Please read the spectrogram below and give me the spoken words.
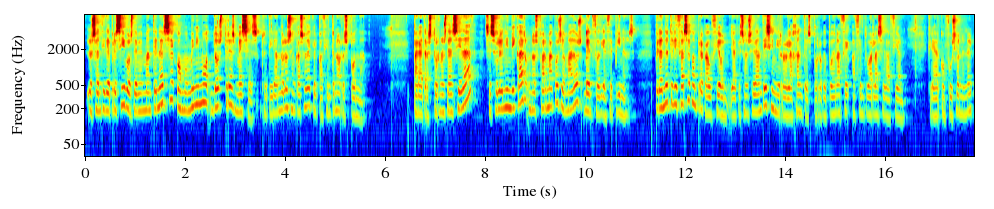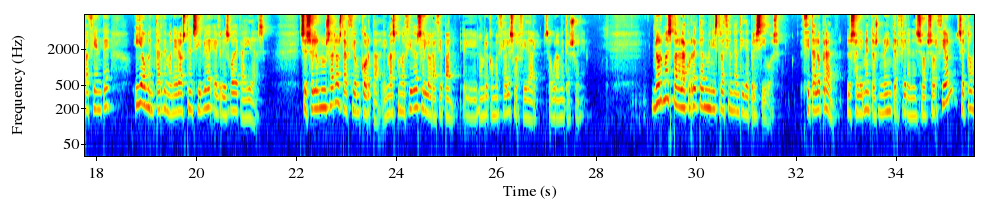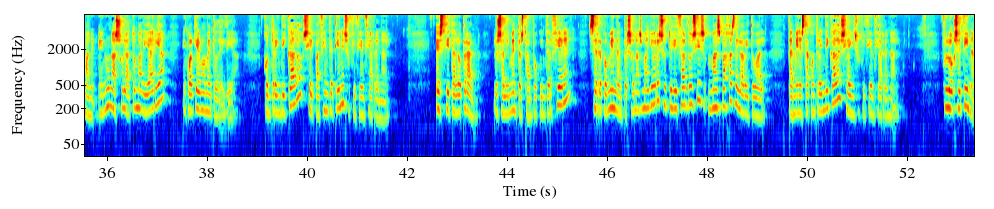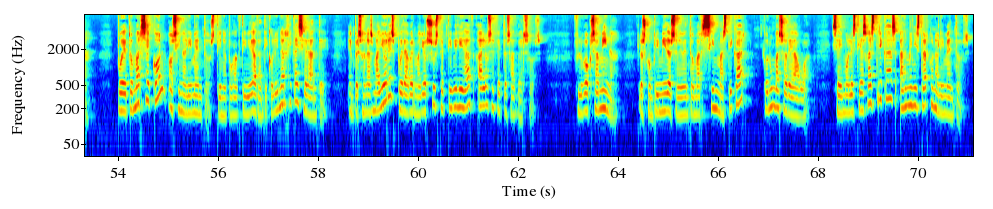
Los antidepresivos deben mantenerse como mínimo dos-tres meses, retirándolos en caso de que el paciente no responda. Para trastornos de ansiedad se suelen indicar unos fármacos llamados benzodiazepinas, pero han de utilizarse con precaución, ya que son sedantes y relajantes, por lo que pueden acentuar la sedación crear confusión en el paciente y aumentar de manera ostensible el riesgo de caídas. Se suelen usar los de acción corta, el más conocido es el lorazepam, el nombre comercial es Orfidal, seguramente os suene. Normas para la correcta administración de antidepresivos. Citalopram. Los alimentos no interfieren en su absorción, se toman en una sola toma diaria en cualquier momento del día. Contraindicado si el paciente tiene insuficiencia renal. Escitalopram. Los alimentos tampoco interfieren, se recomienda en personas mayores utilizar dosis más bajas de lo habitual. También está contraindicado si hay insuficiencia renal. Fluoxetina. Puede tomarse con o sin alimentos. Tiene poca actividad anticolinérgica y sedante. En personas mayores puede haber mayor susceptibilidad a los efectos adversos. Fluvoxamina. Los comprimidos se deben tomar sin masticar, con un vaso de agua. Si hay molestias gástricas, administrar con alimentos.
